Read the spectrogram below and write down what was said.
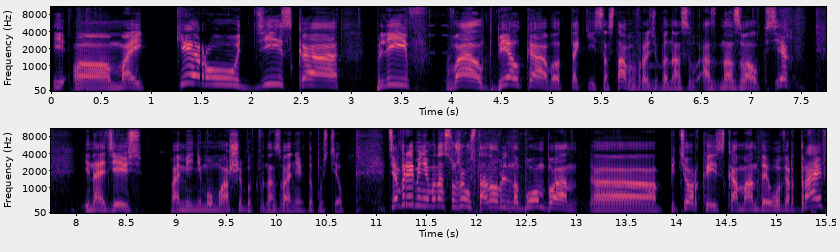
И а, Майкеру, Диско, Плив, Вайлд Белка. Вот такие составы. Вроде бы наз назвал всех. И надеюсь, по минимуму ошибок в названиях допустил. Тем временем у нас уже установлена бомба. Э, пятерка из команды Overdrive.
